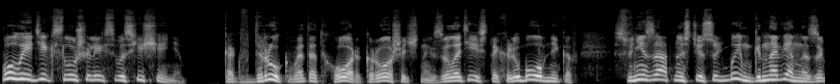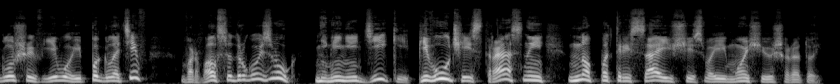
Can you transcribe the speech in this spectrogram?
Пол и Дик слушали их с восхищением. Как вдруг в этот хор крошечных, золотистых любовников, с внезапностью судьбы, мгновенно заглушив его и поглотив — ворвался другой звук, не менее дикий, певучий, страстный, но потрясающий своей мощью и широтой.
